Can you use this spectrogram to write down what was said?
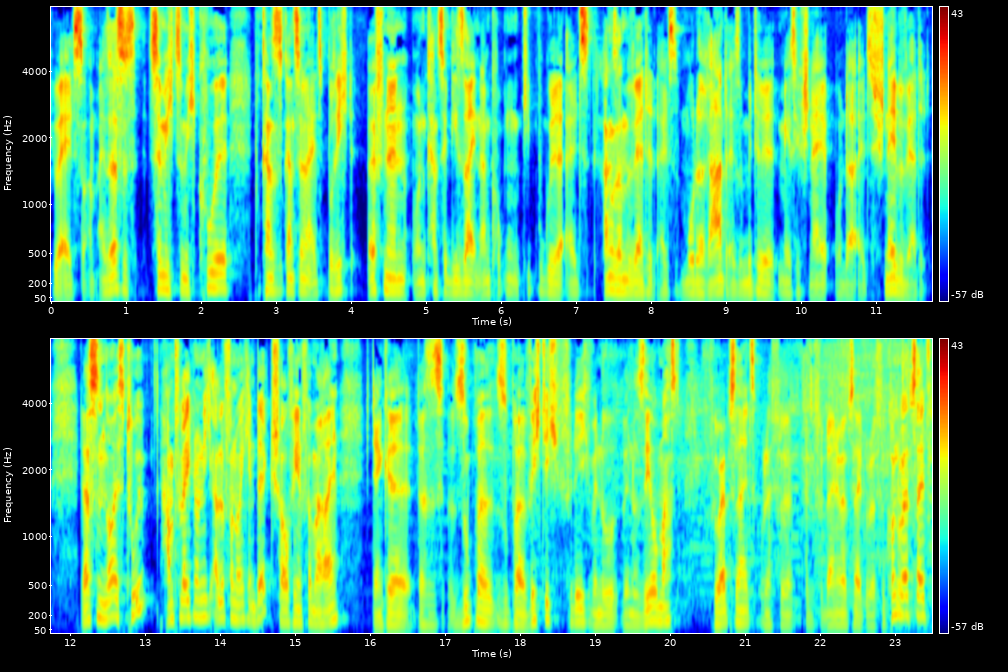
URLs zu haben. Also das ist ziemlich, ziemlich cool. Du kannst das Ganze dann als Bericht öffnen und kannst dir die Seiten angucken, die Google als langsam bewertet, als moderat, also mittelmäßig schnell oder als schnell bewertet. Das ist ein neues Tool. Haben vielleicht noch nicht alle von euch entdeckt. Schau auf jeden Fall mal rein. Ich denke, das ist super, super wichtig für dich, wenn du, wenn du SEO machst für Websites oder für, also für deine Website oder für Kundenwebsites.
